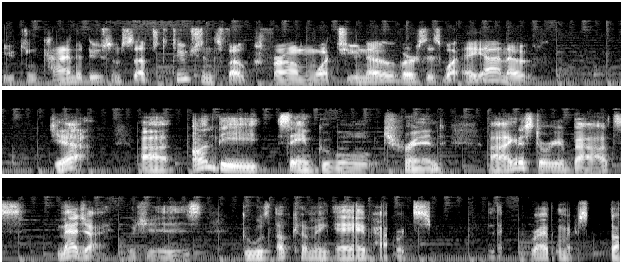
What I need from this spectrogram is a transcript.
you can kind of do some substitutions, folks, from what you know versus what AI knows. Yeah. Uh, on the same Google trend, uh, I got a story about Magi, which is Google's upcoming AI powered rival Microsoft.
